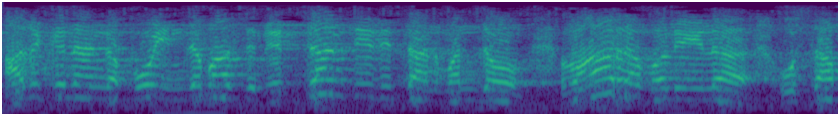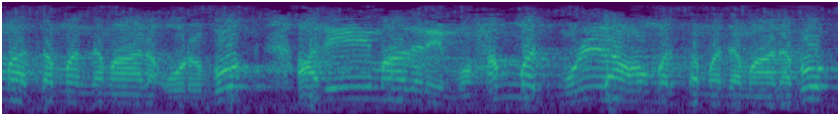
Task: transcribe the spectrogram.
அதுக்கு நாங்க போய் இந்த மாசம் எட்டாம் தேதி தான் வந்தோம். வார வழியில உசாமா சம்பந்தமான ஒரு புக் அதே மாதிரி முகமது முல்லா உமர் சம்பந்தமான புக்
